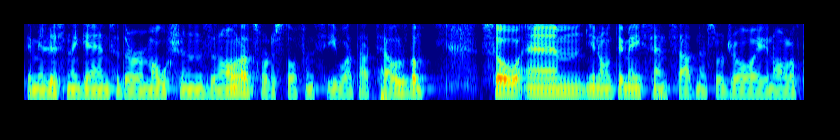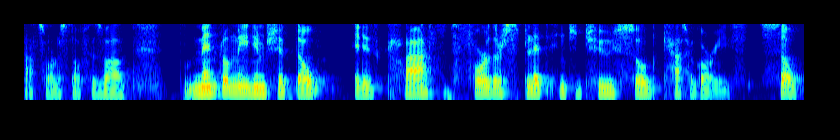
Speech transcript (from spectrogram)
They may listen again to their emotions and all that sort of stuff and see what that tells them. So, um, you know, they may sense sadness or joy and all of that sort of stuff as well. Mental mediumship, though, it is classed, it's further split into two subcategories. So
